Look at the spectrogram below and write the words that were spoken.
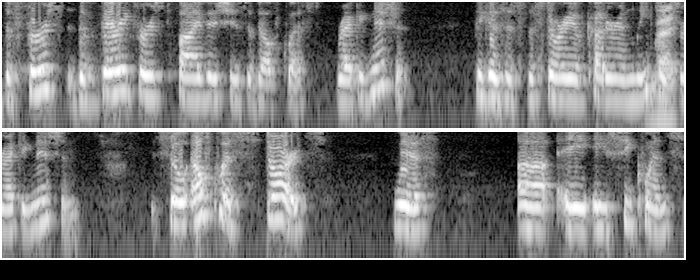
the first, the very first five issues of ElfQuest "Recognition," because it's the story of Cutter and Leetah's recognition. So ElfQuest starts with uh, a, a sequence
